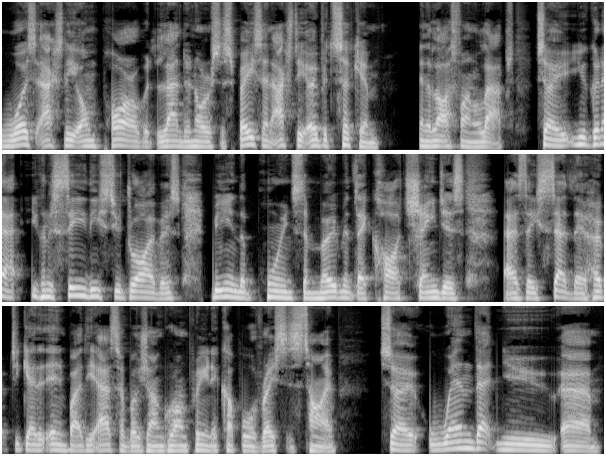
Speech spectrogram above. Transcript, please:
was actually on par with Lando Norris's pace and actually overtook him in the last final laps. So you're gonna you're gonna see these two drivers be in the points the moment their car changes. As they said, they hope to get it in by the Azerbaijan Grand Prix in a couple of races time. So when that new um,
